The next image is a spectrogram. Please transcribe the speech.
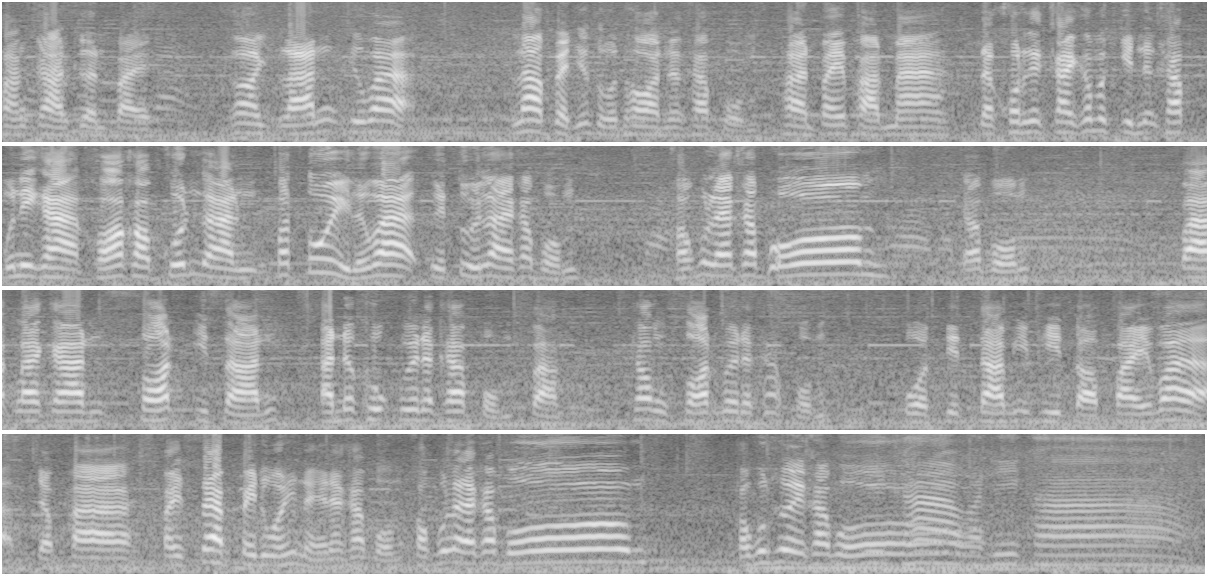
ทางการเกินไป ก็ร้านคือว่าลาบเป็ดยโสธรนะครับผมผ่านไปผ่านมา แต่คนไกลๆก็มากินนะครับมื้อนี้ค่ะขอขอบคุณกันป้าตุ้ยหรือว่าอืดตุ้ยไรครับผม ขอบคุณแล้วครับผมครับผม ฝากรายการซอสอีสานอันเดอร์คุกด้วยนะครับ ผมฝากช่องซอสด้วยนะครับ ผมโปรดติดตาม EP ต่อไปว่าจะพาไปแซบไปนัวที่ไหนนะครับ ผมขอบคุณเลยนะครับผม ขอบคุณเคยครับผดีมค่ะสวัสดีค่ะ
